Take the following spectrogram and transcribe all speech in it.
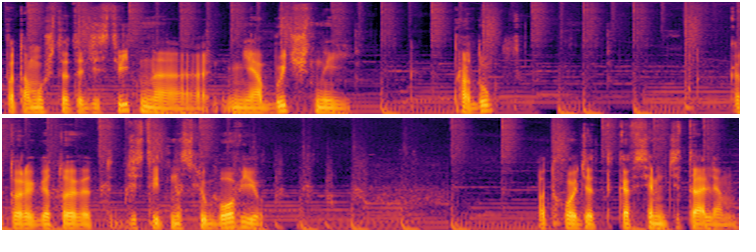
потому что это действительно необычный продукт, который готовят действительно с любовью, подходят ко всем деталям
